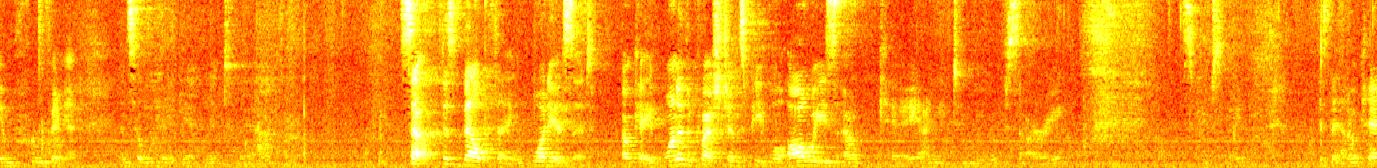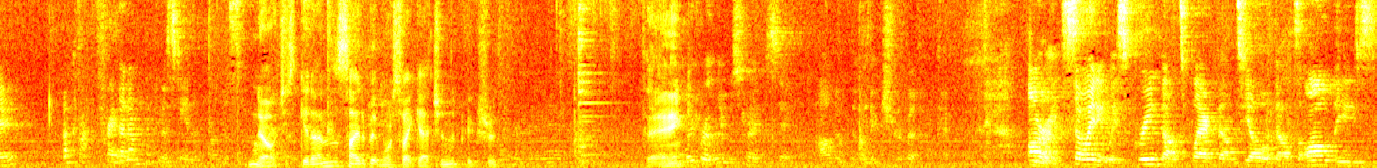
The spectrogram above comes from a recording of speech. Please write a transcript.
improving it. And so we're going to get. So this belt thing, what is it? Okay, one of the questions people always, okay, I need to move, sorry. Excuse me. Is that okay? Oh, come on, Fred, I'm not going to stand in front of this. No, just get on the side a bit more so I got you in the picture. Thank you. Deliberately was trying to stay out of the picture, but okay. All right, so anyways, green belts, black belts, yellow belts, all these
